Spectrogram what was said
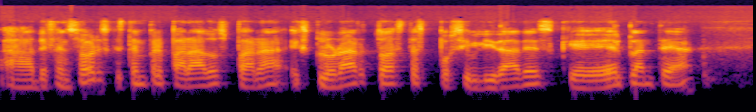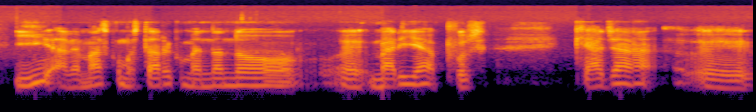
a defensores que estén preparados para explorar todas estas posibilidades que él plantea. Y además, como está recomendando eh, María, pues que haya eh,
